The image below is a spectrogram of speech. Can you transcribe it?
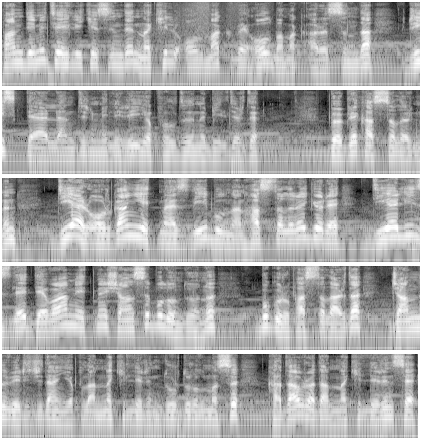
pandemi tehlikesinde nakil olmak ve olmamak arasında risk değerlendirmeleri yapıldığını bildirdi. Böbrek hastalarının diğer organ yetmezliği bulunan hastalara göre diyalizle devam etme şansı bulunduğunu, bu grup hastalarda canlı vericiden yapılan nakillerin durdurulması, kadavradan nakillerin ise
